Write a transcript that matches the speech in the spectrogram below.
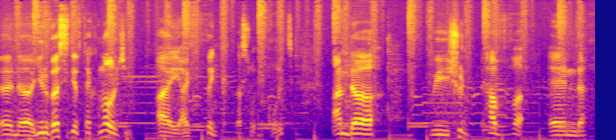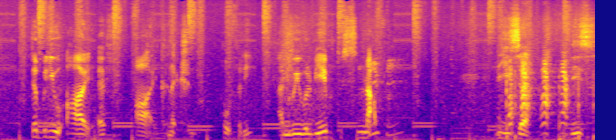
and uh, University of Technology. I, I think that's what they call it, and uh, we should have uh, an WIFI connection, hopefully, and we will be able to snap these uh, these.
